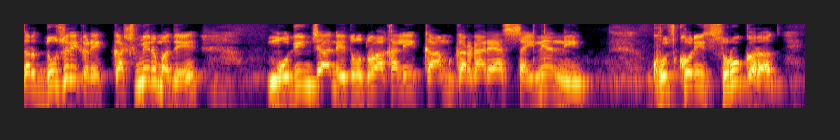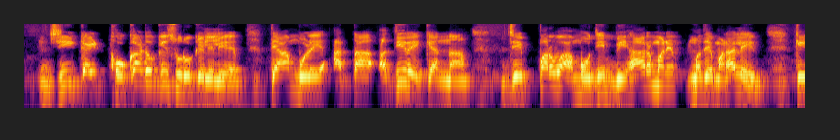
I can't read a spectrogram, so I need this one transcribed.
तर दुसरीकडे काश्मीरमध्ये मोदींच्या नेतृत्वाखाली काम करणाऱ्या सैन्यांनी घुसखोरी सुरू करत जी काही ठोकाठोकी सुरू केलेली आहे त्यामुळे आता अतिरेक्यांना जे परवा मोदी बिहार म्हणे- मध्ये म्हणाले की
